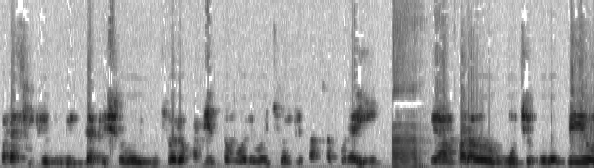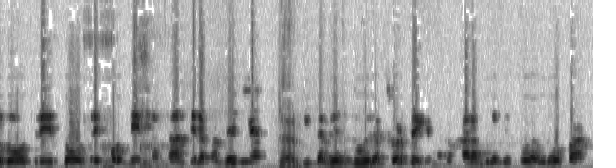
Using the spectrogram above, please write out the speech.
para cicloturistas, que yo doy mucho alojamiento en Gualeguaychú, que pasa por ahí, ah. que han parado muchos europeos, dos o tres, dos o tres por mes hasta antes de la pandemia, y también tuve la suerte de que me alojaran durante toda Europa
